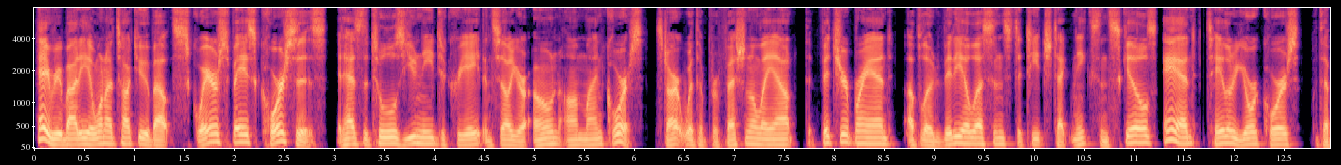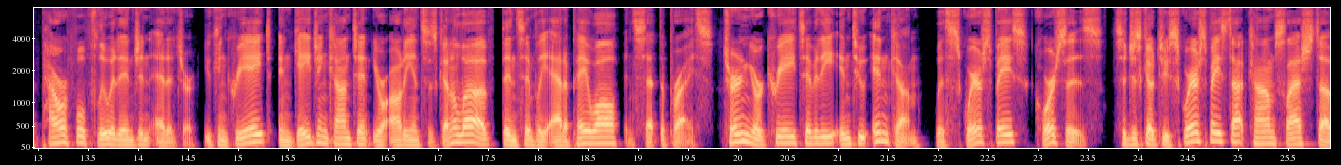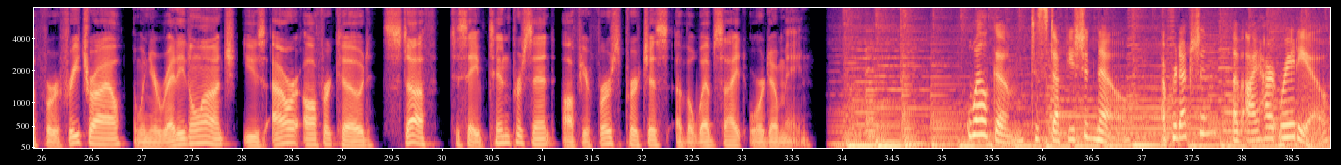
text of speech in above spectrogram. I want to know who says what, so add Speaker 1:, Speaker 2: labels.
Speaker 1: Hey, everybody, I want to talk to you about Squarespace Courses. It has the tools you need to create and sell your own online course. Start with a professional layout that fits your brand, upload video lessons to teach techniques and skills, and tailor your course with a powerful Fluid Engine editor. You can create engaging content your audience is going to love, then simply add a paywall and set the price. Turn your creativity into income with Squarespace Courses. So just go to squarespace.com slash stuff for a free trial. And when you're ready to launch, use our offer code STUFF to save 10% off your first purchase of a website or domain.
Speaker 2: Welcome to Stuff You Should Know, a production of iHeartRadio.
